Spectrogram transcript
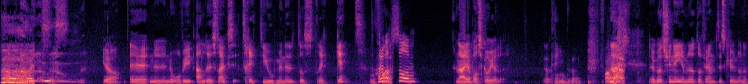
Oh, Jesus. Ja, eh, nu når vi alldeles strax 30 minuters strecket. Har det gått så... Nej, jag bara skojade. Jag tänkte väl. Fan, Nej. det, har gått 29 minuter och 50 sekunder nu.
